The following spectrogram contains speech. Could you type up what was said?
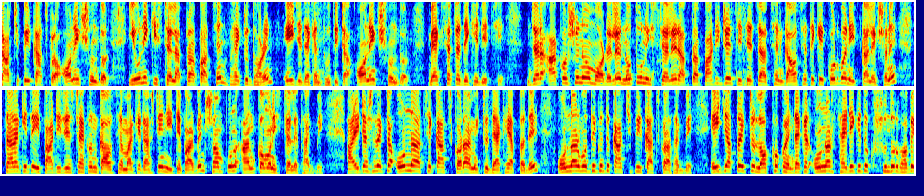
কারচুপির কাজ করা অনেক সুন্দর। ইউনিক স্টাইল আপনারা পাচ্ছেন। ভাই একটু ধরেন এই যে দেখেন ধুতিটা অনেক সুন্দর। ব্যাক সাইডটা দেখিয়ে দিচ্ছি। যারা আকর্ষণীয় মডেলের নতুন স্টাইলের আপনারা পার্টি ড্রেস নিতে চাচ্ছেন গাউসিয়া থেকে কোরবান ঈদ কালেকশনে তারা কিন্তু এই পার্টি ড্রেসটা এখন গাউসিয়া মার্কেট আসলে নিতে পারবেন। সম্পূর্ণ আনকমন স্টাইলে থাকবে। আর এটার সাথে একটা ওড়না আছে কাজ করা আমি একটু দেখাই আপনাদের। ওড়নার মধ্যে কিন্তু কারচুপির কাজ করা থাকবে। এই যে আপনারা একটু লক্ষ্য করেন দেখেন ওনার সাইডে কিন্তু সুন্দরভাবে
